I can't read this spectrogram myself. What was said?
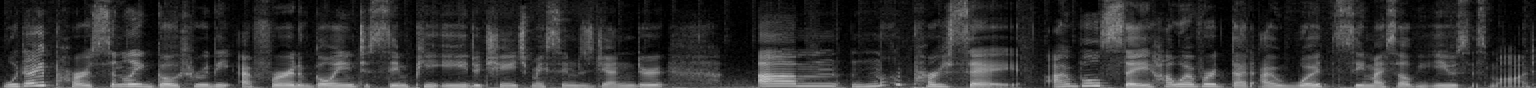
Would I personally go through the effort of going to SimPE to change my Sim's gender? Um, not per se. I will say, however, that I would see myself use this mod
